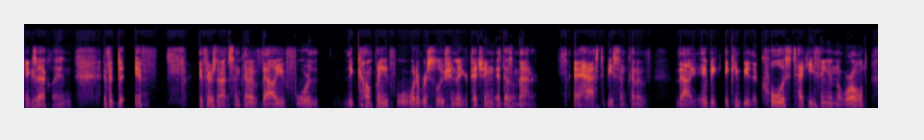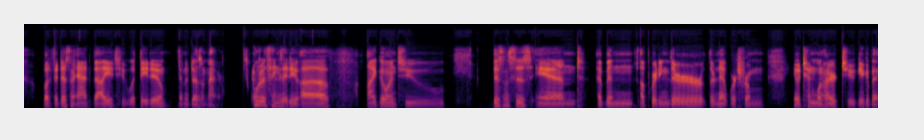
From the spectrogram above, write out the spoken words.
Exactly. And if it if if there's not some kind of value for the company for whatever solution that you're pitching, it doesn't matter. It has to be some kind of value. It, be, it can be the coolest techie thing in the world, but if it doesn't add value to what they do, then it doesn't matter. What are the things I do? Uh, I go into businesses and I've been upgrading their their networks from you know 10100 to gigabit.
